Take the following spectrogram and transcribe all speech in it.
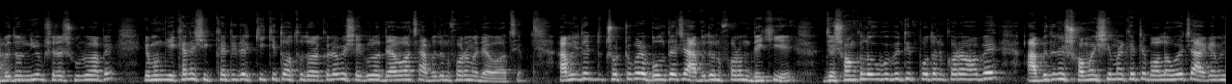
আবেদন নিয়ম সেটা শুরু হবে এবং এখানে শিক্ষার্থীদের কী কী তথ্য দরকার হবে সেগুলো দেওয়া আছে, আবেদন ফর্মে দেওয়া আছে। আমি যদি একটু ছোট্ট করে বলতে চাই, আবেদন ফর্ম দেখিয়ে যে সংখ্যালঘু উপবৃত্তি প্রদান করা হবে, আবেদনের সময়সীমার ক্ষেত্রে বলা হয়েছে আগামী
